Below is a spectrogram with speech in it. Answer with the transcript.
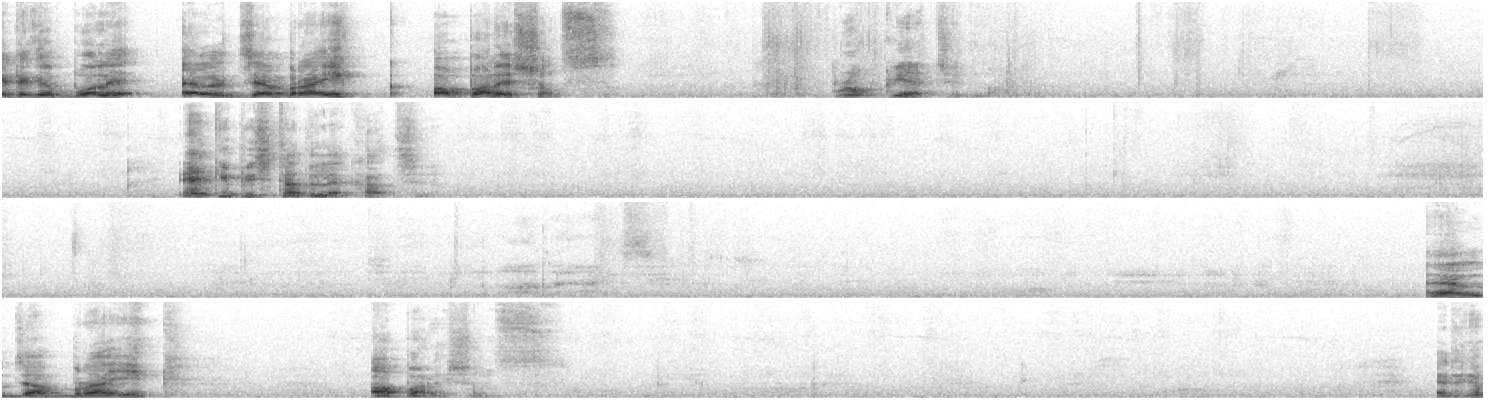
এটাকে বলে অ্যালজাব্রাইক অপারেশনস প্রক্রিয়া চিহ্ন। একই পৃষ্ঠাতে লেখা আছে। অ্যালজাব্রাইক অপারেশনস এটাকে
